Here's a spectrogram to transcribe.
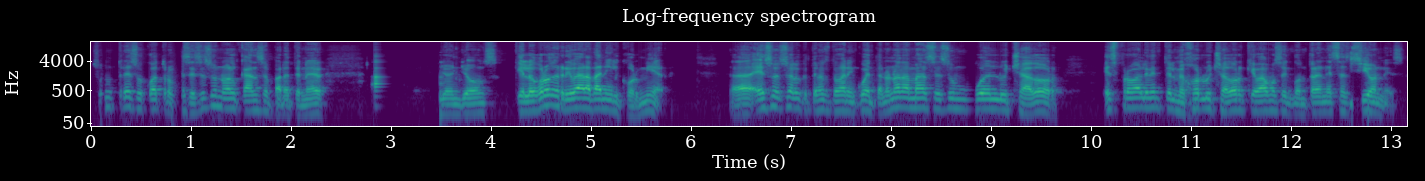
son tres o cuatro meses, eso no alcanza para tener a John Jones que logró derribar a Daniel Cormier. eso es algo que tenemos que tomar en cuenta, no nada más es un buen luchador, es probablemente el mejor luchador que vamos a encontrar en esas sesiones,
